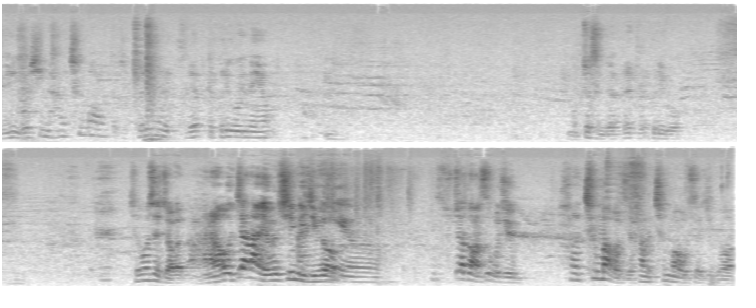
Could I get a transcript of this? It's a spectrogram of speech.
규현이 열심히 하는 척만 또 그림을 그래프도 그리고 있네요. 멈췄습니다. 그래프를 그리고. 저번에 저안 하고 있잖아요. 열심히 지금 아니에요. 숫자도 안 쓰고 지금 하는 척만 하고 있어요. 하는 척만 하고 있어요 지금.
